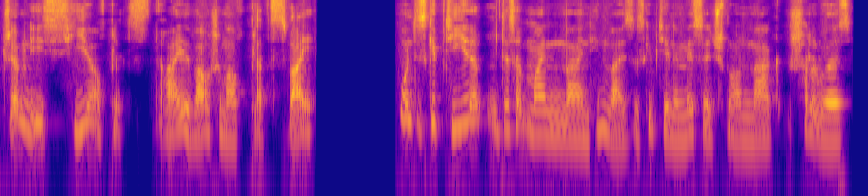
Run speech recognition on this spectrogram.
Germany ist hier auf Platz 3, war auch schon mal auf Platz 2. Und es gibt hier, deshalb mein, mein Hinweis, es gibt hier eine Message von Mark Shuttleworth,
